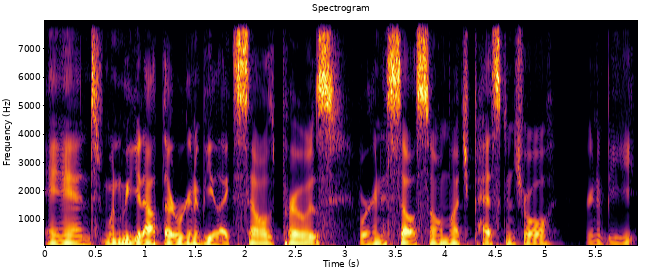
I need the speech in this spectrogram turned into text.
And when we get out there, we're going to be like sales pros. We're going to sell so much pest control. We're going to be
